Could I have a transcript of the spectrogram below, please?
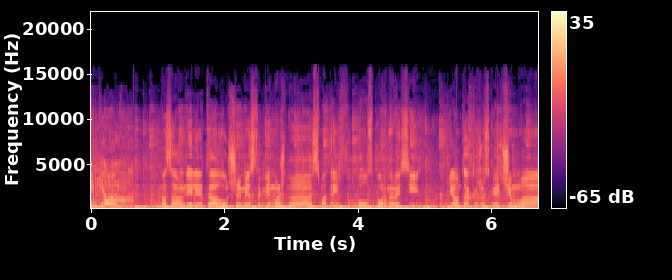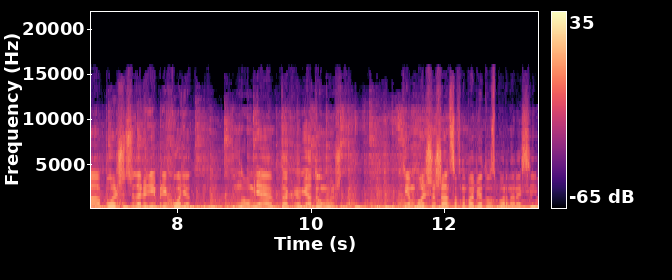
Чемпион. На самом деле это лучшее место, где можно смотреть футбол сборной России. Я вам так хочу сказать, чем а, больше сюда людей приходит, ну, у меня, так, я думаю, что тем больше шансов на победу у сборной России.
